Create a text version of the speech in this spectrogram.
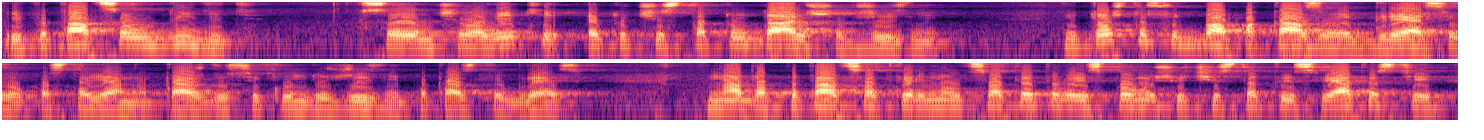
и пытаться увидеть в своем человеке эту чистоту дальше в жизни. Не то, что судьба показывает грязь его постоянно, каждую секунду жизни показывает грязь. Надо пытаться отвернуться от этого и с помощью чистоты святости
